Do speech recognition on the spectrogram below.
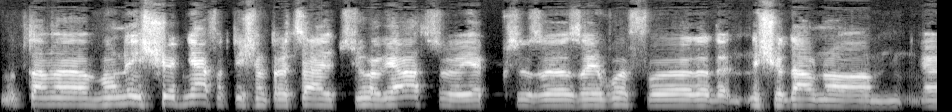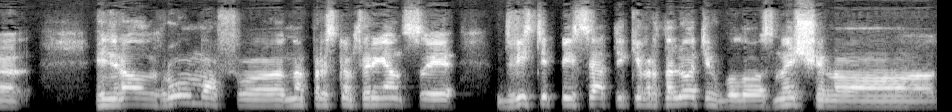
Ну там е, вони щодня фактично втрачають цю авіацію, як заявив нещодавно генерал Грумов на прес-конференції. 250 тільки вертольотів було знищено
